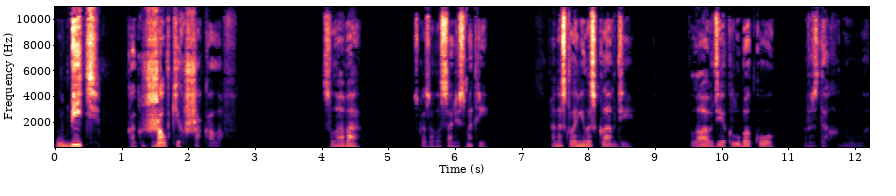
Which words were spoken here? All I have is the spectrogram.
убить, как жалких шакалов. — Слава, — сказала Салли, — смотри. Она склонилась к Клавдии. Клавдия глубоко вздохнула.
